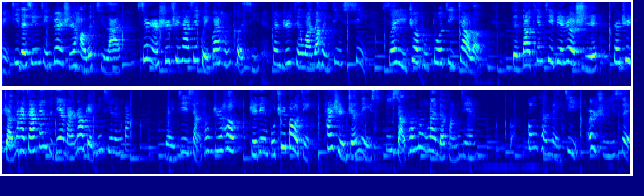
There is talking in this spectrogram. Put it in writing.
美纪的心情顿时好了起来。虽然失去那些鬼怪很可惜，但之前玩得很尽兴，所以这不多计较了。等到天气变热时，再去找那家干子店买闹给冰淇淋吧。美纪想通之后，决定不去报警，开始整理被小偷弄乱的房间。工藤美纪，二十一岁，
